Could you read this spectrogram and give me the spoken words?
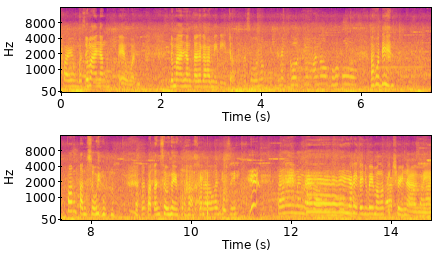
Pa yung. Dumaan lang, ewan. Dumaan lang talaga kami dito. Nasunog. Nag-gold yung ano, buhok ko. Ako din. Pang tanso yung, patanso na yung akin. Karawan kasi. Parang ngayon nang narawan. Ay, nakita niyo ba yung mga picture namin?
